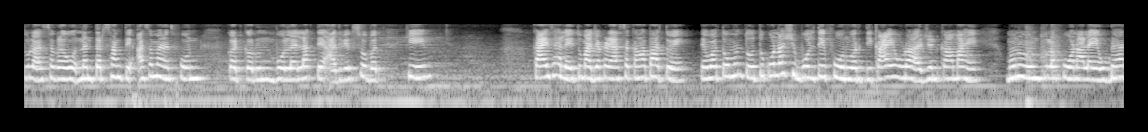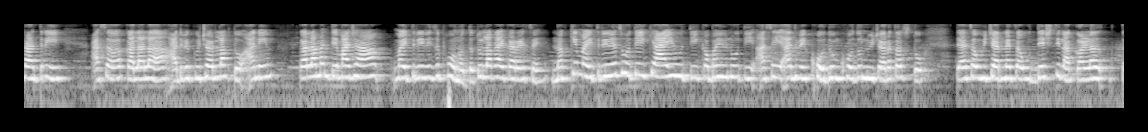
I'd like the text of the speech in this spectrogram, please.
तुला सगळं नंतर सांगते. असं म्हणत फोन कट करून बोलायला लागते आदवेकसोबत की काय झालं आहे तू माझ्याकडे असं का पाहतोय? तेव्हा तो म्हणतो तू कोणाशी बोलते फोनवरती? काय एवढं अर्जंट काम आहे? म्हणून तुला फोन आला एवढ्या रात्री असं कलाला आदवेक विचारू लागतो. आणि कला म्हणते माझ्या मैत्रिणीचं फोन होतं. तुला काय करायचं आहे नक्की मैत्रिणीच होती की आई होती का बहीण होती असंही आदवेक खोदून खोदून विचारत असतो. त्याचा विचारण्याचा उद्देश तिला कळत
